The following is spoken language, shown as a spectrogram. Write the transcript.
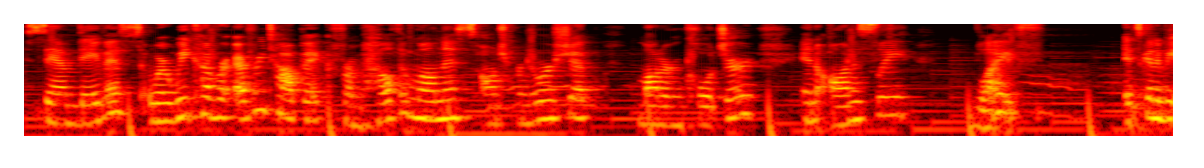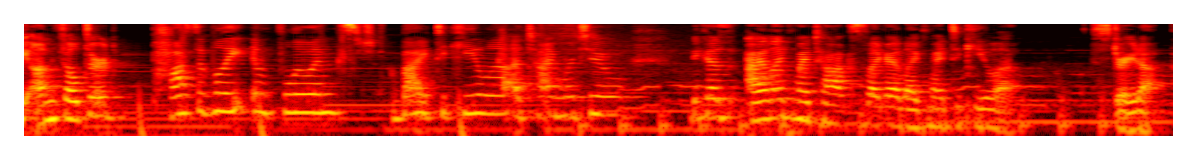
Sam Davis, where we cover every topic from health and wellness, entrepreneurship, modern culture, and honestly, life. It's going to be unfiltered, possibly influenced by tequila a time or two, because I like my talks like I like my tequila, straight up.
